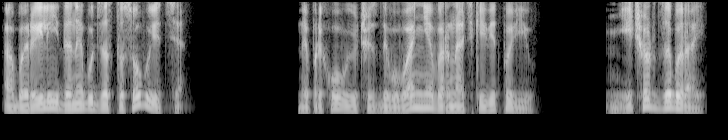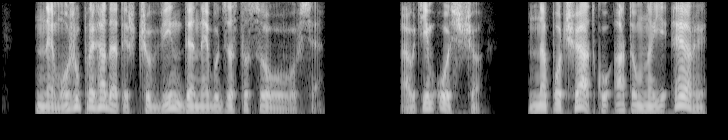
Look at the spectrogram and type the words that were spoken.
А берилій де-небудь застосовується? Не приховуючи здивування, Вернацький відповів Ні, чорт забирай. Не можу пригадати, щоб він де-небудь застосовувався. А втім, ось що. На початку атомної ери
